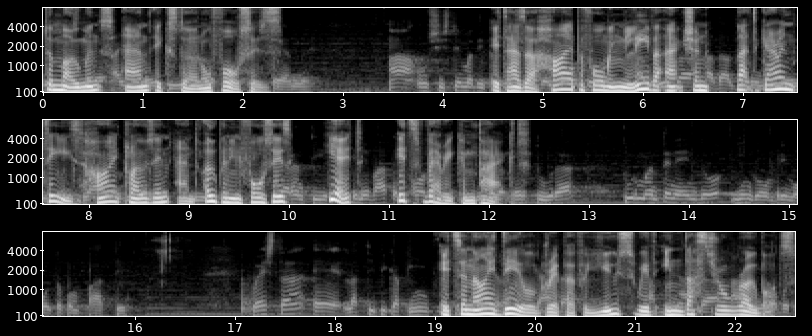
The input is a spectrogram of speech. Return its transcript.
to moments and external forces. It has a high performing lever action that guarantees high closing and opening forces, yet it's very compact. It's an ideal gripper for use with industrial robots,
